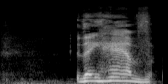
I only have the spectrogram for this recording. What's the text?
they have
